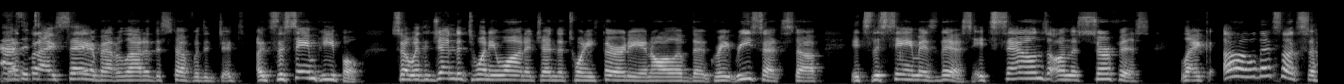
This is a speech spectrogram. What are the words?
As That's what I say about a lot of the stuff with it. It's, it's the same people. So with Agenda 21, Agenda 2030, and all of the Great Reset stuff, it's the same as this. It sounds on the surface like, oh, that's not so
